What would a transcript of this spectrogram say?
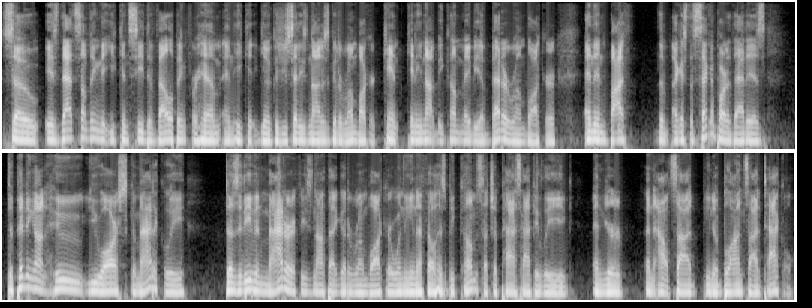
So is that something that you can see developing for him? And he can, you know, because you said he's not as good a run blocker. Can can he not become maybe a better run blocker? And then by the, I guess the second part of that is, depending on who you are schematically, does it even matter if he's not that good a run blocker when the NFL has become such a pass happy league and you're an outside, you know, blindside tackle?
